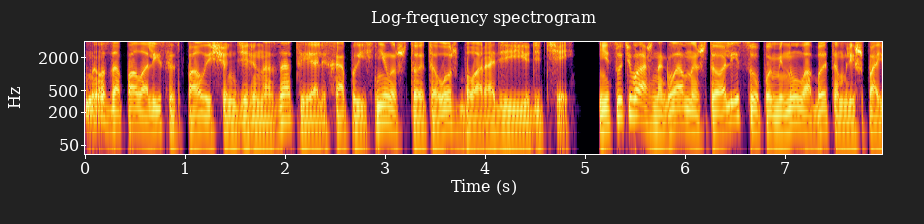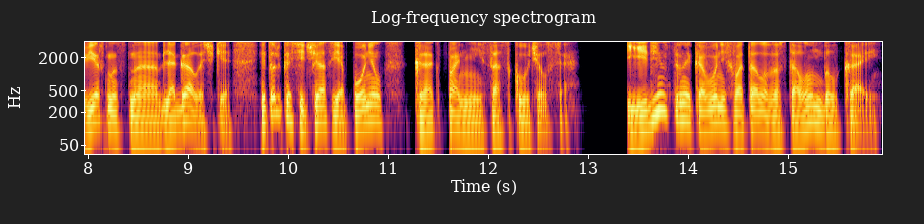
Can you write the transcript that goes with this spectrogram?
но запал Алисы спал еще неделю назад, и Альха пояснила, что эта ложь была ради ее детей. Не суть важно, главное, что Алиса упомянула об этом лишь поверхностно, для галочки, и только сейчас я понял, как по ней соскучился. Единственный, кого не хватало за столом, был Кай.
